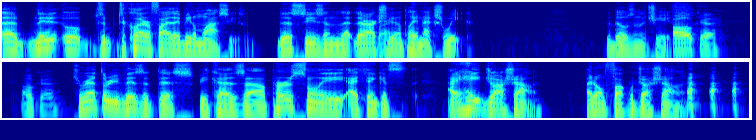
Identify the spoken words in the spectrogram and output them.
uh, they well, to, to clarify, they beat them last season. This season, they're actually going to play next week. The Bills and the Chiefs. Oh, okay, okay. So we're gonna have to revisit this because uh, personally, I think it's. I hate Josh Allen. I don't fuck with Josh Allen.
